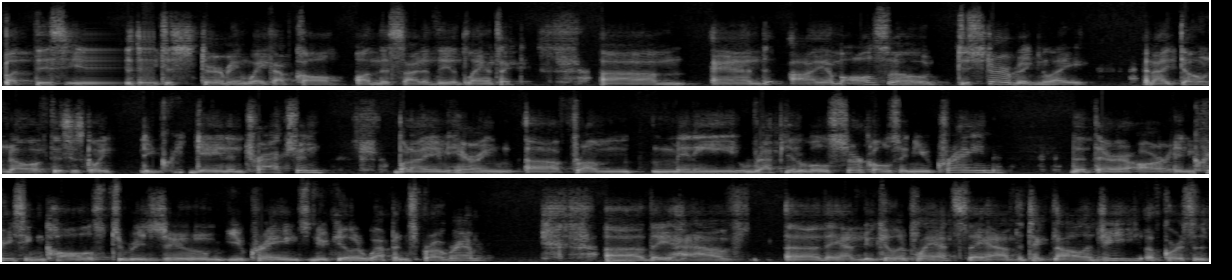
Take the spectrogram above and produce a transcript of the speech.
but this is a disturbing wake up call on this side of the Atlantic. Um, and I am also disturbingly and I don't know if this is going to gain in traction, but I am hearing uh, from many reputable circles in Ukraine that there are increasing calls to resume Ukraine's nuclear weapons program. Uh, they have uh, they have nuclear plants. They have the technology. Of course, as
